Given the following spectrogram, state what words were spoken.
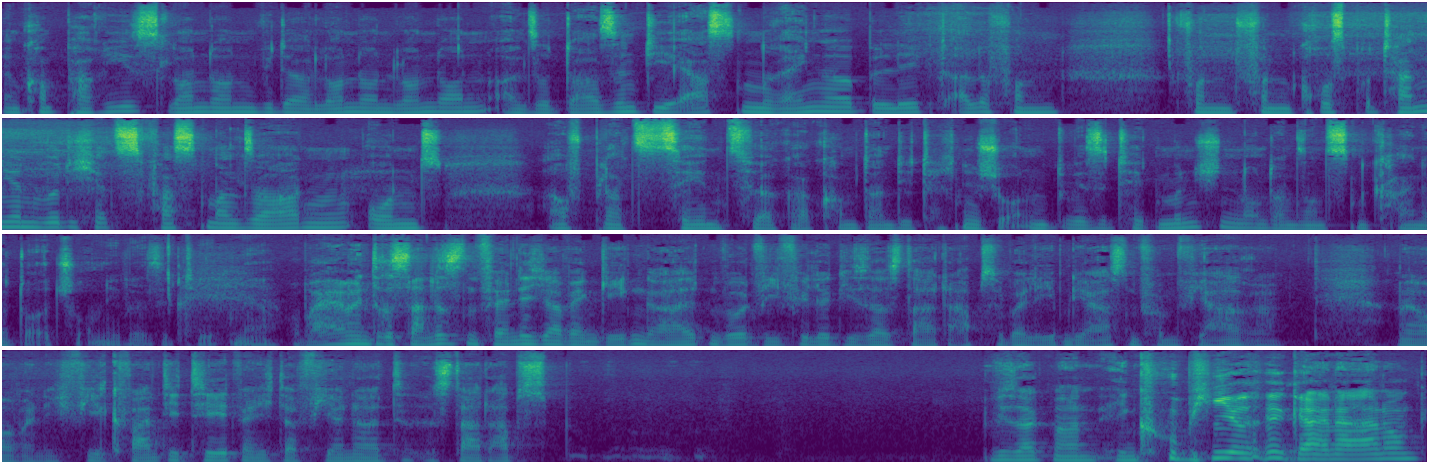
Dann kommt Paris, London, wieder London, London. Also da sind die ersten Ränge belegt, alle von, von, von Großbritannien, würde ich jetzt fast mal sagen. Und auf Platz 10 circa kommt dann die Technische Universität München und ansonsten keine deutsche Universität mehr. Wobei am interessantesten fände ich ja, wenn gegengehalten wird, wie viele dieser Startups überleben die ersten fünf Jahre. Aber wenn ich viel Quantität, wenn ich da 400 Startups, wie sagt man, inkubiere, keine Ahnung,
